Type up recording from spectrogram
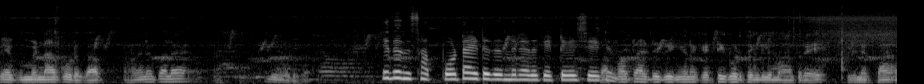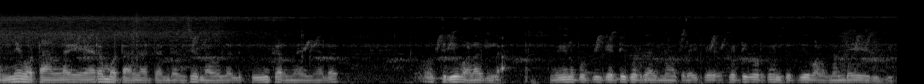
വേപ്പിൻ പിണ്ണാക്ക് കൊടുക്കാം അങ്ങനെ പല കൊടുക്കാം ഇത് സപ്പോർട്ടായിട്ട് ഇത് അത് കെട്ടിവെച്ചേക്കുന്നത്? സപ്പോർട്ടായിട്ട് ഇത് ഇങ്ങനെ കെട്ടിക്കൊടുത്തെങ്കിൽ മാത്രമേ ഇതിന് കണ്ണി പൊട്ടാനുള്ള ഏരം പൊട്ടാനുള്ള ടെൻഡൻസി ഉണ്ടാവുള്ളൂ. അല്ലെങ്കിൽ തൂങ്ങിക്കിടന്നു കഴിഞ്ഞാൽ ഒത്തിരി വളരില്ല. ഇതിങ്ങനെ പൊക്കി കെട്ടിക്കൊടുത്താൽ മാത്രമേ കെട്ടിക്കൊടുക്കാൻ അനുസരിച്ച് വളർന്നേ വളർന്നുകൊണ്ടേയിരിക്കും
